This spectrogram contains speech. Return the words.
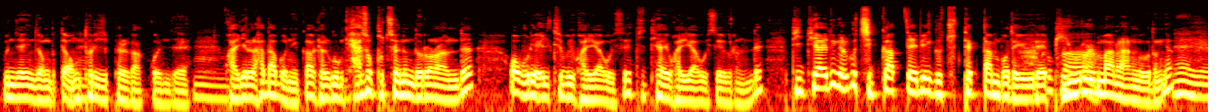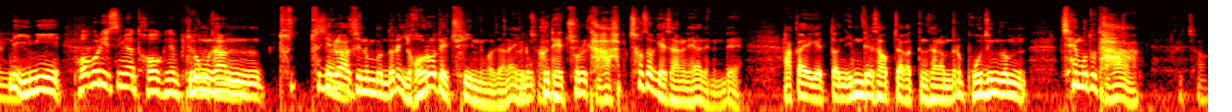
문재인 정부 때 엉터리 네. 지표를 갖고 이제 음. 관리를 하다 보니까 결국 계속 부채는 늘어나는데 어 우리 LTV 관리하고 있어요. DTI 관리하고 있어요. 그러는데 DTI도 결국 집값 대비 그 주택담보대출의 아, 비율을 만 하는 거거든요. 네, 예, 예. 근데 이미 버블이 있으면 더 그냥 부동산 투, 기를 하시는 분들은 여러 대출이 있는 거잖아요. 그렇죠. 그럼 그 대출을 다 합쳐서 계산을 해야 되는데 아까 얘기했던 임대사업자 같은 사람들은 보증금 채무도 다 그렇죠.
